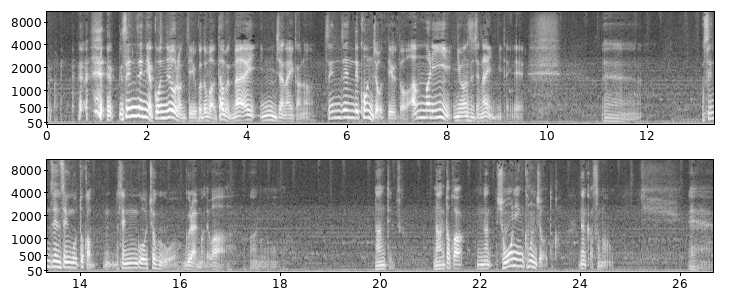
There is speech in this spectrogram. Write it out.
俺は戦前には根性論っていう言葉は多分ないんじゃないかな。戦前で根性っていうとあんまりいいニュアンスじゃないみたいで、えー、戦前戦後とか戦後直後ぐらいまではあのなんていうんですか。なんとかな承認根性とか。なんかその、えー、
